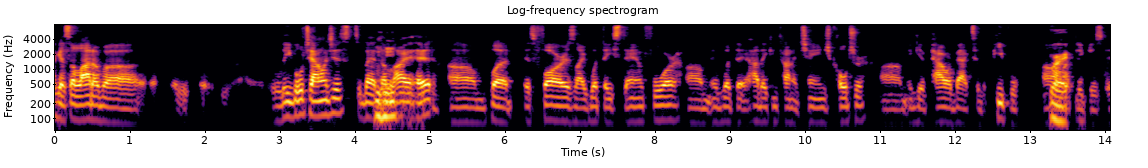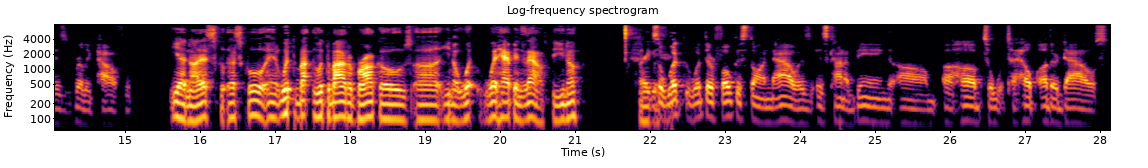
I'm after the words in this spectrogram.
I guess, a lot of uh, legal challenges to that, mm-hmm. lie ahead. Um, but as far as like what they stand for um, and what they how they can kind of change culture um, and give power back to the people, um, right. I think is is really powerful. Yeah, no, that's that's cool. And with the with the Buy the Broncos, uh, you know what what happens now? Do you know? Like, so what what they're focused on now is is kind of being um, a hub to to help other DAOs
